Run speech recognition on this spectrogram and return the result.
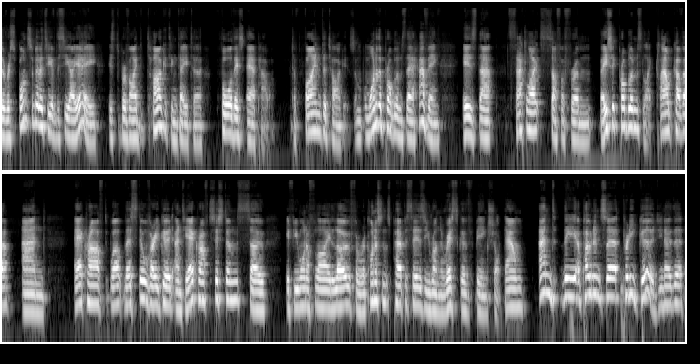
the responsibility of the CIA is to provide the targeting data for this air power, to find the targets. And one of the problems they're having is that satellites suffer from basic problems like cloud cover and aircraft. Well, they're still very good anti aircraft systems. So if you want to fly low for reconnaissance purposes, you run the risk of being shot down. And the opponents are pretty good. You know, the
